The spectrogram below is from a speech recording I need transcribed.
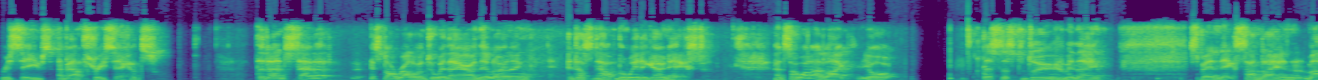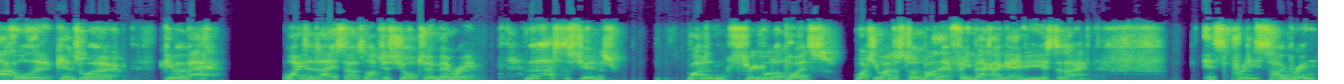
receives about three seconds. They don't understand it, it's not relevant to where they are in their learning, it doesn't help them where to go next. And so, what I'd like your listeners to do when they spend next Sunday and mark all the kids' work, give it back, wait a day so it's not just short term memory, and then ask the students, write in three bullet points what you understood by that feedback I gave you yesterday. It's pretty sobering.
